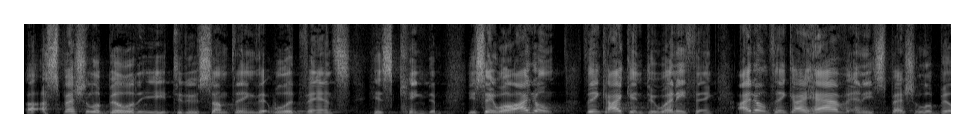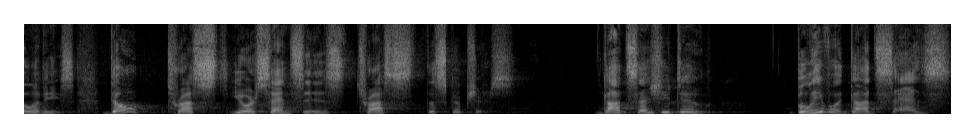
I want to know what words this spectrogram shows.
A special ability to do something that will advance his kingdom. You say, Well, I don't think I can do anything. I don't think I have any special abilities. Don't trust your senses, trust the scriptures. God says you do. Believe what God says.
